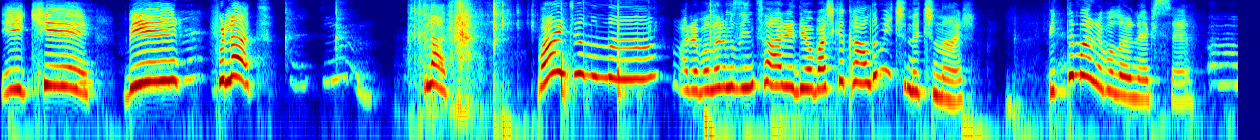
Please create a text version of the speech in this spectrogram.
2, 1. Fırlat. Fırlat. Vay canına. Arabalarımız intihar ediyor. Başka kaldı mı içinde Çınar? Bitti mi arabaların hepsi? Aa,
